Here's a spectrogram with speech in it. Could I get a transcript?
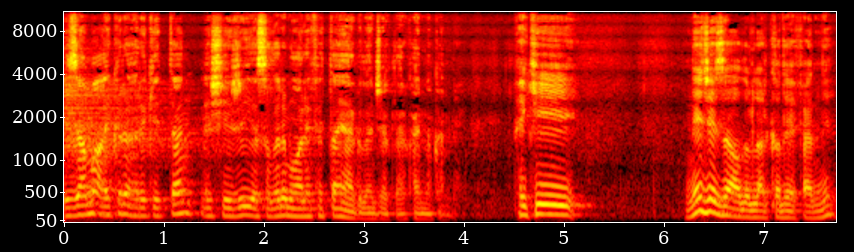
Nizama aykırı hareketten ve şerri yasaları muhalefetten yargılanacaklar kaymakam bey. Peki ne ceza alırlar Kadı Efendi?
